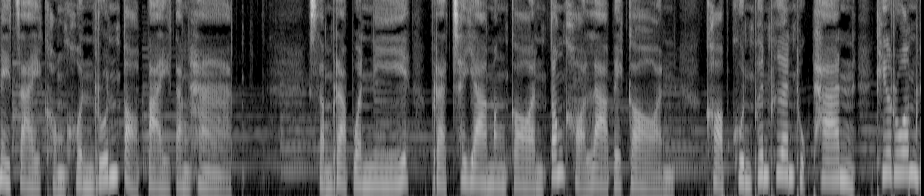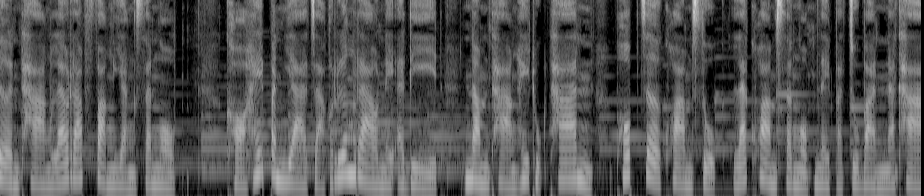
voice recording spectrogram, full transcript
ในใจของคนรุ่นต่อไปต่างหาก สำหรับวันนี้ ปรัชญามังกรต้องขอลาไปก่อน ขอบคุณเพื่อนๆทุกท่านที่ร่วมเดินทางและรับฟังอย่างสงบ ขอให้ปัญญาจากเรื่องราวในอดีตนำทางให้ทุกท่าน พบเจอความสุขและความสงบในปัจจุบันนะคะ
